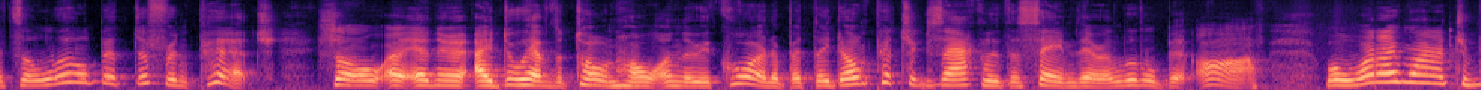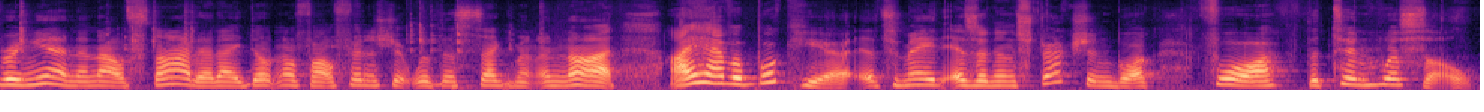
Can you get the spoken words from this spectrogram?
It's a little bit different pitch. So, uh, and uh, I do have the tone hole on the recorder, but they don't pitch exactly the same. They're a little bit off. Well, what I wanted to bring in, and I'll start it, I don't know if I'll finish it with this segment or not. I have a book here. It's made as an instruction book for the tin whistle.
